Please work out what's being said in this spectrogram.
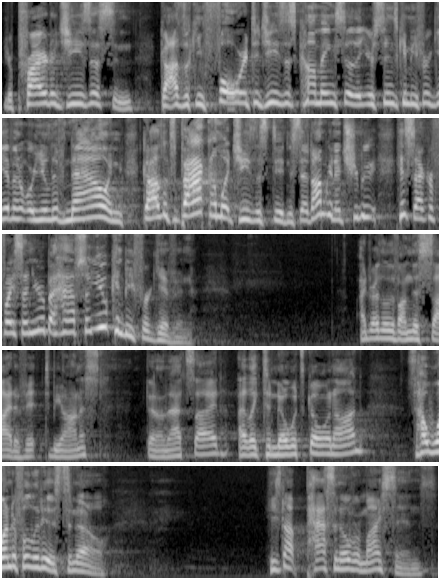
you're prior to Jesus and God's looking forward to Jesus coming so that your sins can be forgiven, or you live now and God looks back on what Jesus did and said, I'm going to attribute his sacrifice on your behalf so you can be forgiven. I'd rather live on this side of it, to be honest, than on that side. I like to know what's going on. It's how wonderful it is to know. He's not passing over my sins,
